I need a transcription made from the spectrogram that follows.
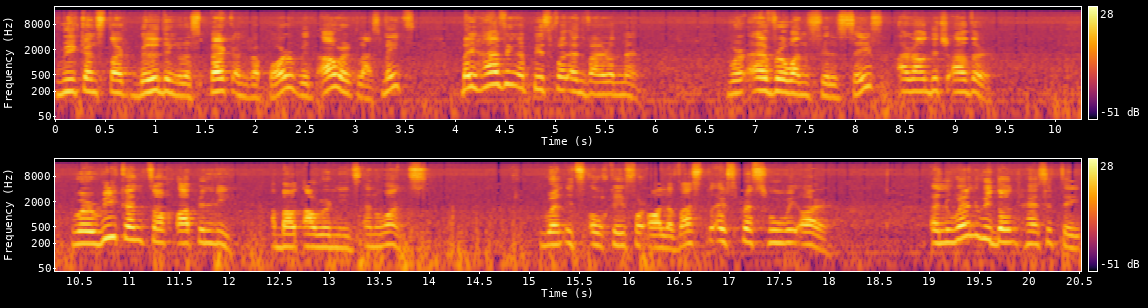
We can start building respect and rapport with our classmates by having a peaceful environment where everyone feels safe around each other, where we can talk openly about our needs and wants, when it's okay for all of us to express who we are, and when we don't hesitate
